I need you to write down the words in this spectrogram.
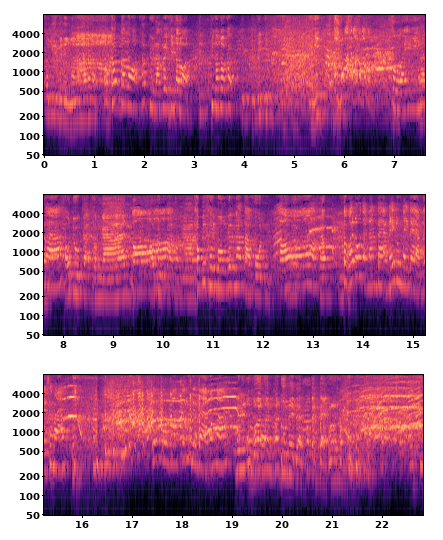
เขายืนกันอย่างนี้นะก็ตลอดครับอยู่หลังเวทีตลอด พี่โตโน่ก็อย่างนี้สวยอย่างนี้ใช่ไหมเขาดูการทำงานอ๋อเขาดูการทำงานเขาไม่เคยมองเรื่องหน้าตาคนอ๋อนะครับครับแต่ว่าดูแต่นางแบบไม่ได้ดูในแบบเลยใช่ไหมได้ดูมั้ยได้ดูในแบบบ้างมั้ ยไม่ได้ผดูมว่าถ้าถ้าดูในแบบก็แปลกๆแล้วนะครับผมเอาดู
